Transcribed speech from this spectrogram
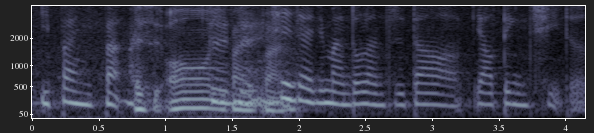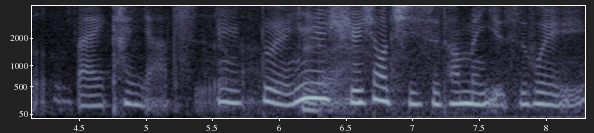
哎，一半一半，还是哦，一半一半。现在已经蛮多人知道要定期的来看牙齿。嗯，对，因为学校其实他们也是会，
